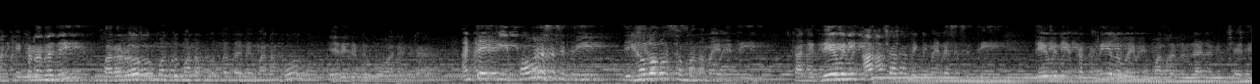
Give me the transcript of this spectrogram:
మనకి ఎక్కడున్నది పరలోకమందు మనకు ఉన్నదని మనము ఎరుగుదుము అని అంటాడు. అంటే ఈ పౌరస్థితి ఇహలోక సంబంధమైనది. కానీ దేవుని ఆధ్యాత్మికమైన స్థితి దేవుని యొక్క క్రియల వైపు మనల్ని నడిపించేది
